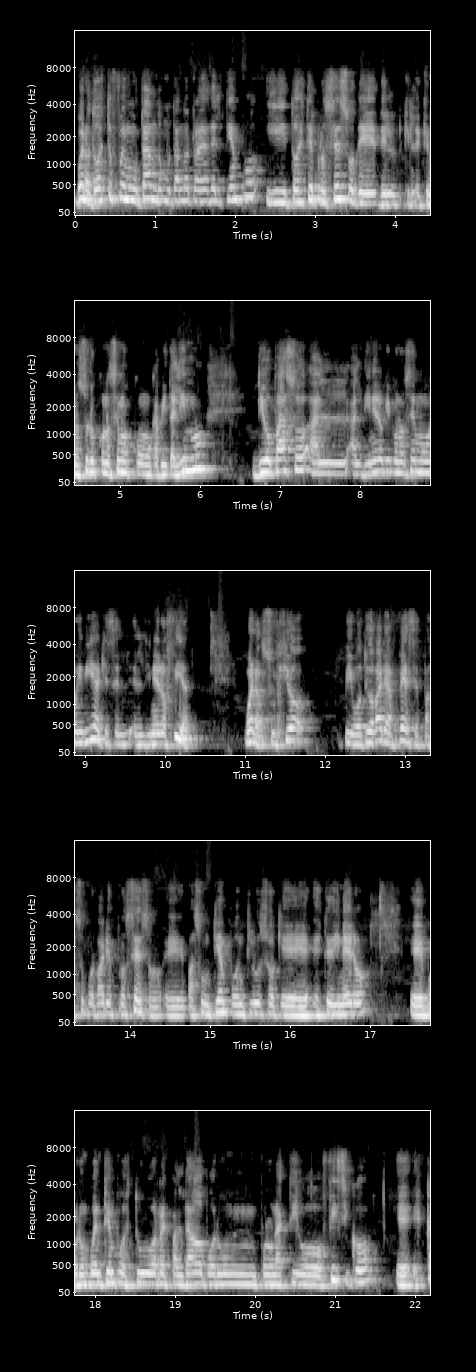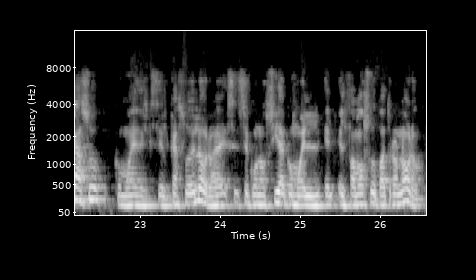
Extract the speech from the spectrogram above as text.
Bueno, todo esto fue mutando, mutando a través del tiempo y todo este proceso de, que nosotros conocemos como capitalismo dio paso al, dinero que conocemos hoy día, que es el, dinero fiat. Bueno, surgió, pivoteó varias veces, pasó por varios procesos, eh, pasó un tiempo incluso que este dinero eh, por un buen tiempo estuvo respaldado por un, por un activo físico eh, escaso, como es el caso del oro, se conocía como el, el famoso patrón oro.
